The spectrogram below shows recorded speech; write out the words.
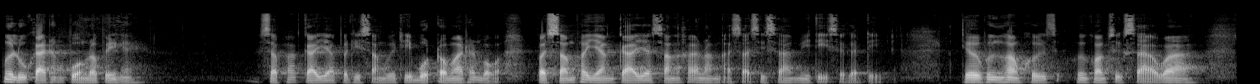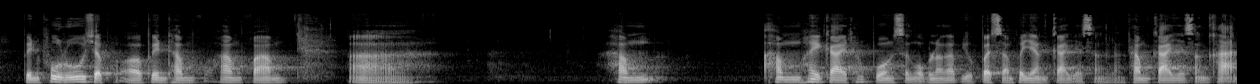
เมื่อรู้กายทั้งปวงแล้วเป็นไง สภากายปฏิสังเวทีบทต่อมาท่านบอกว่าปัสสัมพยังกายสังขารังอาศัสิสามีติสกติ เธอพึงความคือพึงความศึกษาว่าเป็นผู้รู้จะเป็นทำทำความทำทำให้กายทั้งปวงสงบระงับ อยู่ปัสสัมพยังกายสังขารทำกายสังขาร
